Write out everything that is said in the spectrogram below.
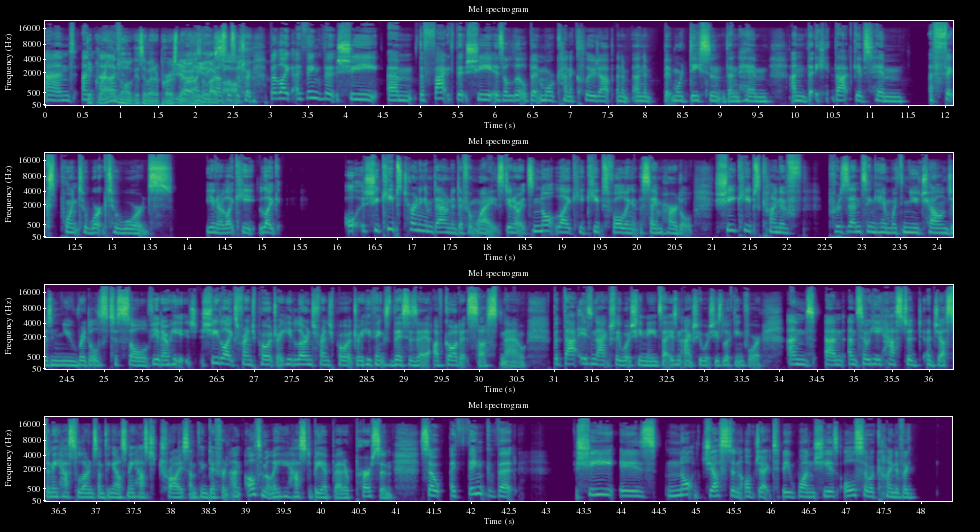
And and The and I th- groundhog is a better person. Yeah, well, I it's he a think that's also true. But like, I think that she, um, the fact that she is a little bit more kind of clued up and a, and a bit more decent than him, and that he, that gives him a fixed point to work towards. You know, like he like. She keeps turning him down in different ways. You know, it's not like he keeps falling at the same hurdle. She keeps kind of presenting him with new challenges and new riddles to solve. You know, he she likes French poetry. He learns French poetry. He thinks this is it. I've got it sussed now. But that isn't actually what she needs. That isn't actually what she's looking for. And and and so he has to adjust and he has to learn something else and he has to try something different. And ultimately he has to be a better person. So I think that she is not just an object to be won. She is also a kind of a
